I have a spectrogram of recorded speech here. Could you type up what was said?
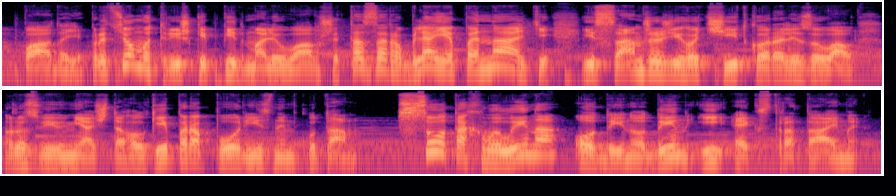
падає, при цьому трішки підмалювавши та заробляє пенальті, і сам же ж його чітко реалізував, розвів м'яч та голкіпера по різним кутам. Сота хвилина, 1-1 і екстра тайми.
